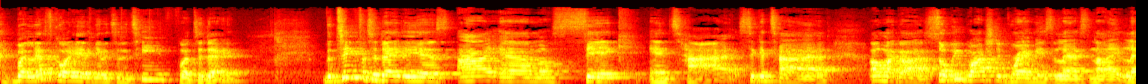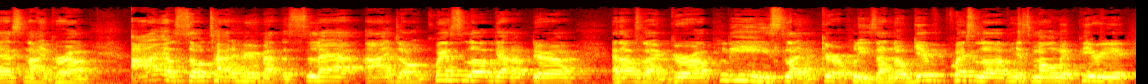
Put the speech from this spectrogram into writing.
but let's go ahead and get into the tea for today. The tea for today is I am sick and tired. Sick and tired. Oh my God. So we watched the Grammys last night. Last night, girl. I am so tired of hearing about the slap. I don't. Questlove got up there and I was like, girl, please, like, girl, please. I know, give Questlove his moment, period.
